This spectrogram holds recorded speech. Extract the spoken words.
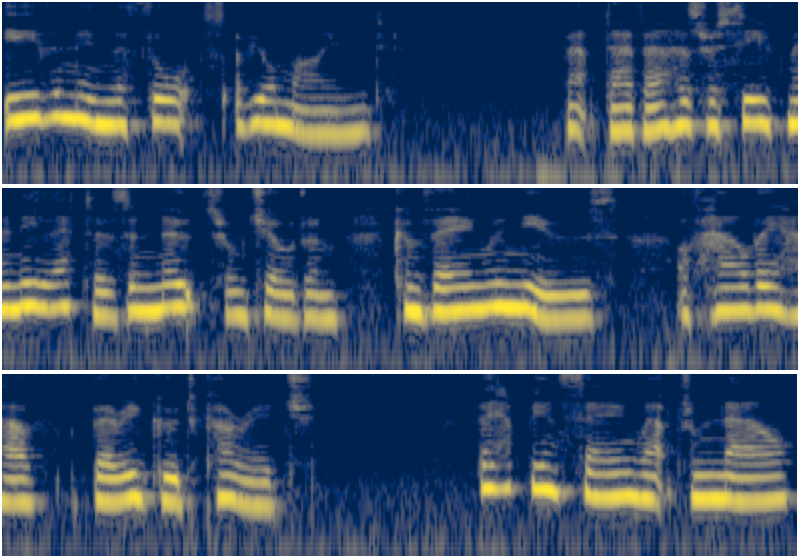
even in the thoughts of your mind. Bapdada has received many letters and notes from children conveying the news of how they have very good courage. They have been saying that from now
